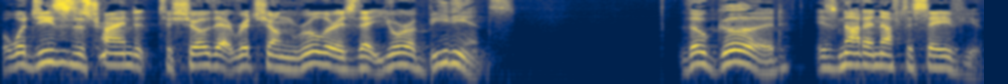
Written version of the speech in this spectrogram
But what Jesus is trying to, to show that rich young ruler is that your obedience, though good, is not enough to save you.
